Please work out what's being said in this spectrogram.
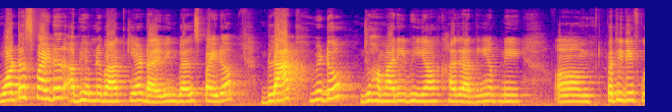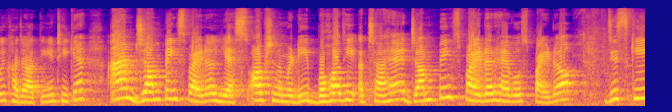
वाटर स्पाइडर अभी हमने बात किया diving bell spider black widow जो हमारी भैया खा जाती हैं अपने पतिदेव को ही खा जाती हैं, ठीक है? And jumping spider yes option number D बहुत ही अच्छा है। जंपिंग स्पाइडर है वो स्पाइडर जिसकी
